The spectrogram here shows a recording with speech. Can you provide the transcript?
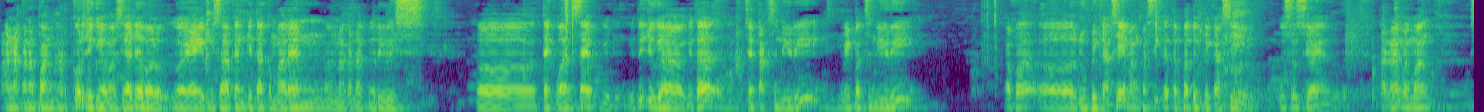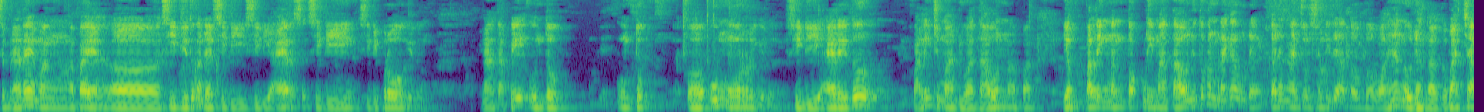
anak-anak punk hardcore juga masih ada walau kayak misalkan kita kemarin anak-anak ngerilis eh Take One Step gitu. Itu juga kita cetak sendiri lipat sendiri apa eh, duplikasi emang pasti ke tempat duplikasi khusus ya karena memang sebenarnya emang apa ya eh, CD itu kan dari CD CD air CD CD Pro gitu. Nah tapi untuk untuk eh, umur gitu CD air itu paling cuma dua tahun apa ya paling mentok lima tahun itu kan mereka udah kadang ngancur sendiri atau bawahnya nggak udah nggak kebaca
